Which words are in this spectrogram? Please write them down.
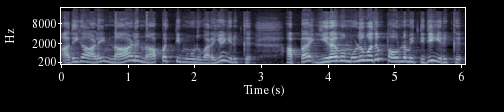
அதிகாலை நாலு நாற்பத்தி மூணு வரையும் இருக்குது அப்போ இரவு முழுவதும் பௌர்ணமி திதி இருக்குது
